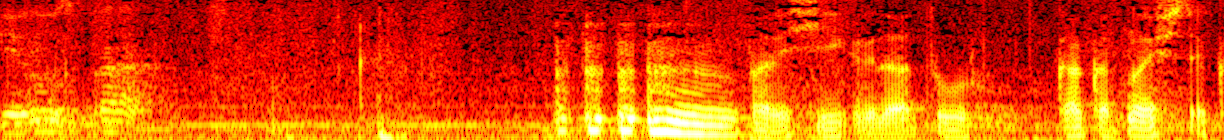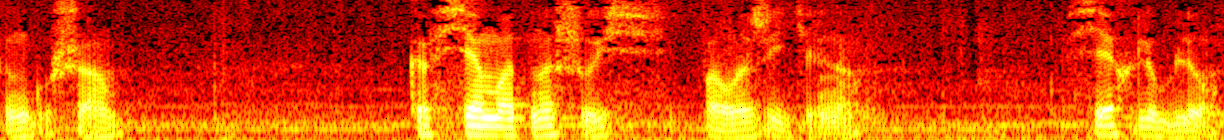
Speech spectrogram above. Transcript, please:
Фирус, брат. По России, когда тур. Как относишься к ингушам? Ко всем отношусь положительно. Всех люблю.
